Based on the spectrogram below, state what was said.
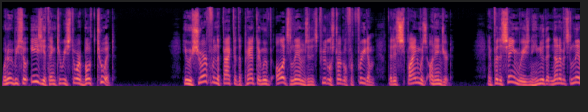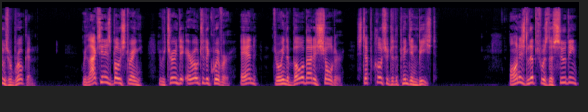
when it would be so easy a thing to restore both to it? He was sure from the fact that the panther moved all its limbs in its futile struggle for freedom that its spine was uninjured, and for the same reason he knew that none of its limbs were broken. Relaxing his bowstring, he returned the arrow to the quiver, and, throwing the bow about his shoulder, stepped closer to the pinioned beast. On his lips was the soothing,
